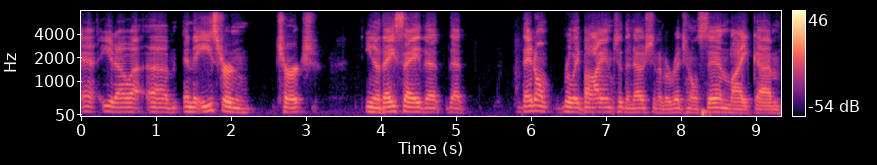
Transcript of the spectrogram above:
uh, you know, uh, um, in the Eastern Church, you know, they say that that they don't really buy into the notion of original sin like um,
